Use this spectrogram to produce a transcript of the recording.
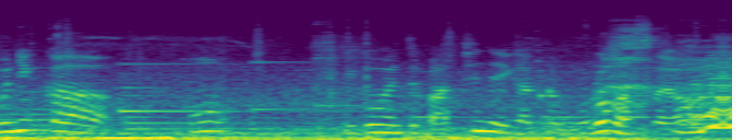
보니까 어 이거 왠지 마틴 얘기 같다 물어봤어요. 네,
